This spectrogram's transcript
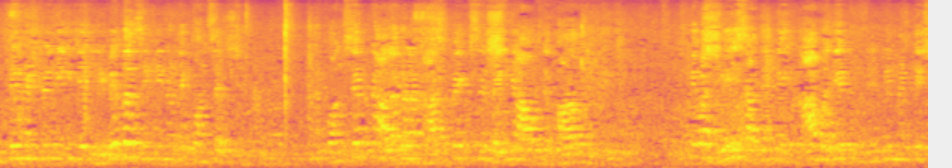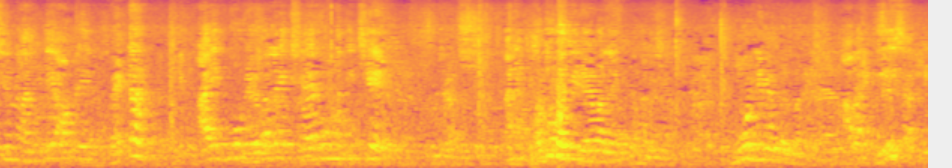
internationally જે લિવેબલ સિટીનો જે કોન્સેપ્ટ છે કોન્સેપ્ટના અલગ અલગ આસ્પેક્ટ્સને લઈને આ વખતે ફાળવણી થઈ છે. એવા સાથે આ બજેટ ઇમ્પ્લિમેન્ટેશન અંતે આપણે બેટર આ એક રહેવાલાયક શહેરોમાંથી છે. અને વધુ રહેવાલાયક બનાવી છે. મોર લિવેબલ બને. આવા ધ્યેય સાથે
